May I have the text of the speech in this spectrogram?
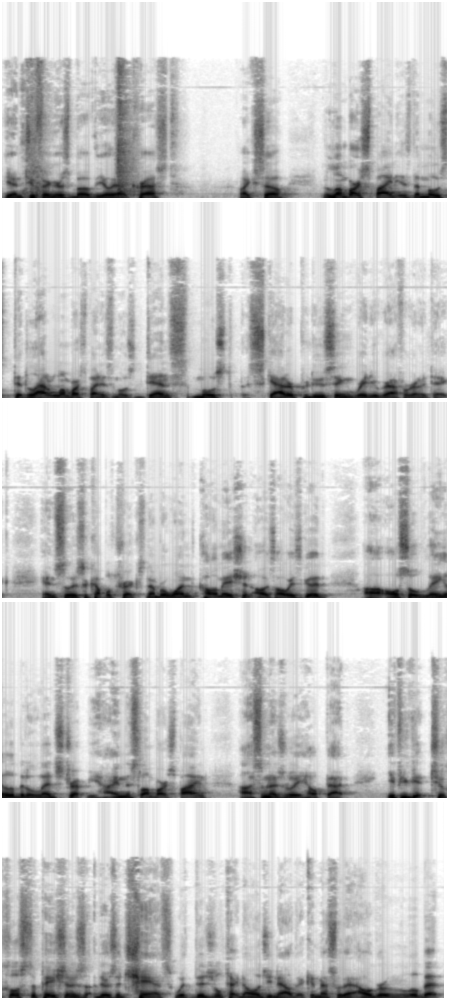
Again, two fingers above the iliac crest, like so. The lumbar spine is the most, the lateral lumbar spine is the most dense, most scatter producing radiograph we're going to take. And so there's a couple tricks. Number one, collimation is always good. Uh, also laying a little bit of lead strip behind this lumbar spine uh, sometimes really help that. If you get too close to the patient, there's, there's, a chance with digital technology now that can mess with that algorithm a little bit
